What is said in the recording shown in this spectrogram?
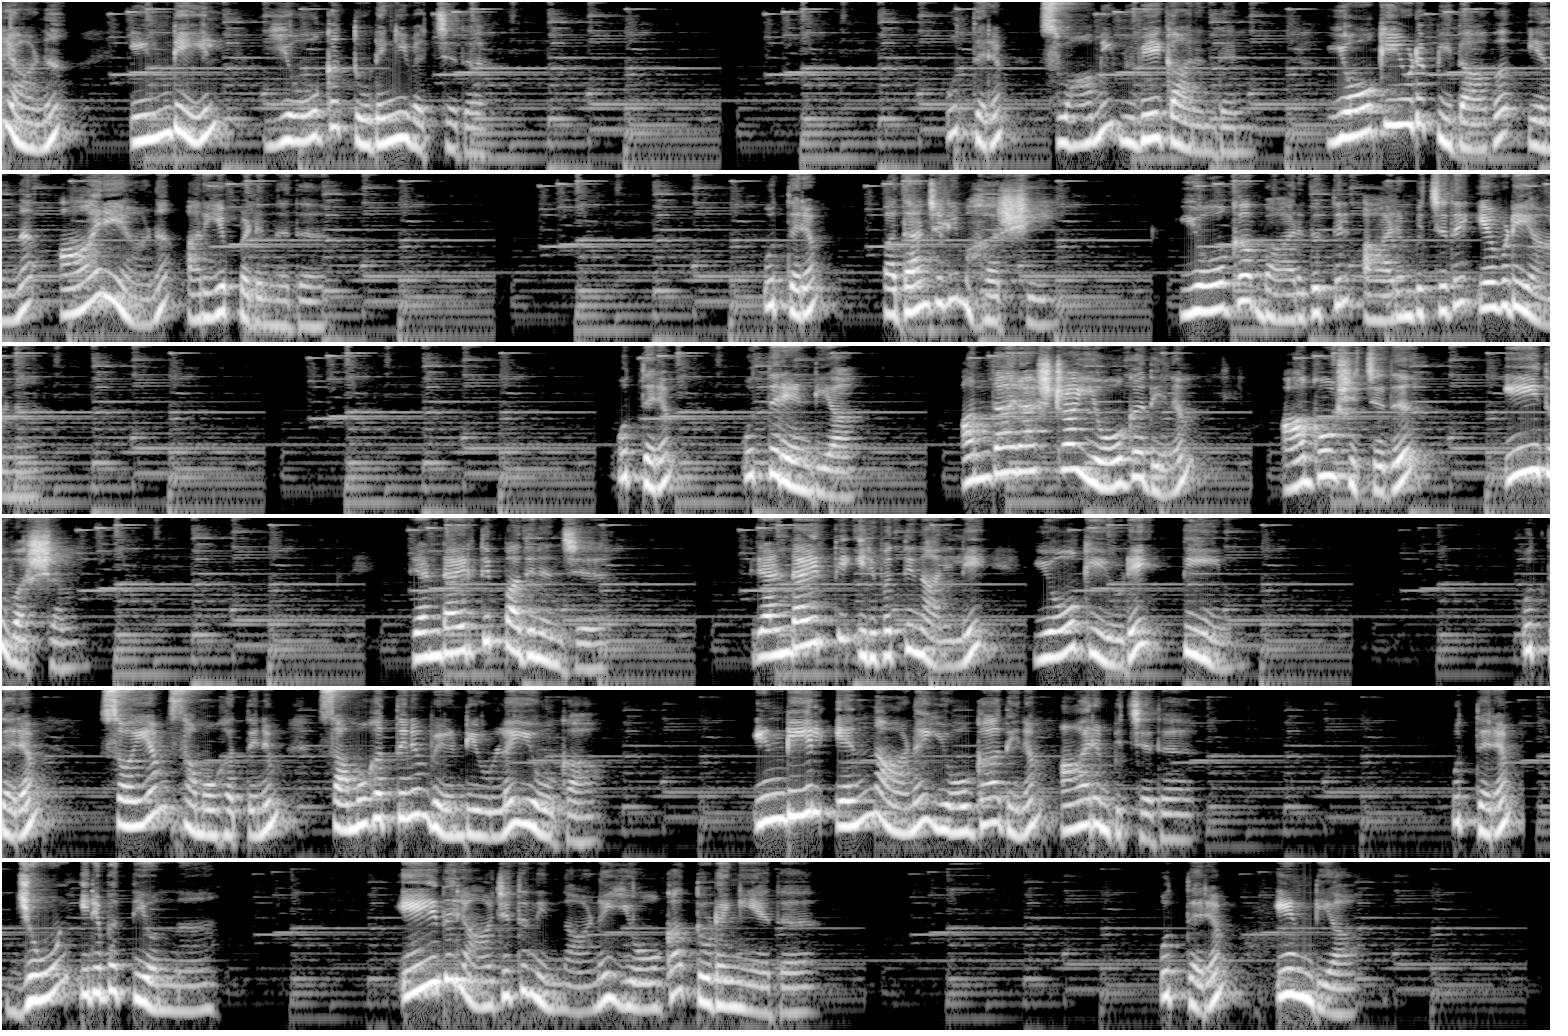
ആരാണ് ഇന്ത്യയിൽ യോഗ തുടങ്ങി വച്ചത്? ഉത്തരം സ്വാമി വിവേകാനന്ദൻ. യോഗയുടെ പിതാവ് എന്ന് ആരെയാണ് അറിയപ്പെടുന്നത്? ഉത്തരം പതാഞ്ജലി മഹർഷി. യോഗ ഭാരതത്തിൽ ആരംഭിച്ചത് എവിടെയാണ്? ഉത്തരം ഉത്തരേന്ത്യ. അന്താരാഷ്ട്ര യോഗ ദിനം ആഘോഷിച്ചത് ഏതു വർഷം? രണ്ടായിരത്തി പതിനഞ്ച് രണ്ടായിരത്തി ഇരുപത്തിനാലിലെ യോഗയുടെ തീം. ഉത്തരം സ്വയം സമൂഹത്തിനും സമൂഹത്തിനും വേണ്ടിയുള്ള യോഗ. ഇന്ത്യയിൽ എന്നാണ് യോഗാ ദിനം ആരംഭിച്ചത്? ഉത്തരം ജൂൺ ഇരുപത്തിയൊന്ന്. ഏത് രാജ്യത്ത് നിന്നാണ് യോഗ തുടങ്ങിയത്? ഉത്തരം ഇന്ത്യ.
